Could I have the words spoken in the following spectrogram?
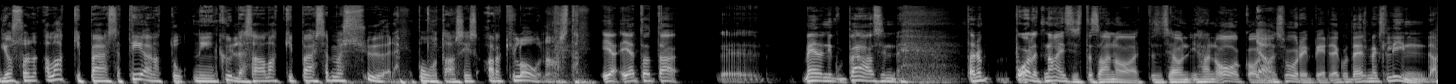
jos on lakki päässä tienattu, niin kyllä saa lakki päässä myös syödä. Puhutaan siis arkilounaasta. Ja, ja tota, meillä niin kuin pääosin, tai no puolet naisista sanoo, että se on ihan ok Joo. noin suurin piirtein, kuten esimerkiksi Linda.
